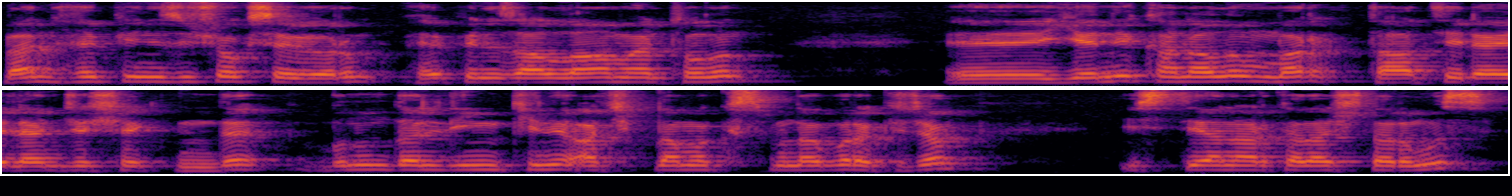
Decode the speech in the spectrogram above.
Ben hepinizi çok seviyorum. Hepiniz Allah'a emanet olun. Ee, yeni kanalım var tatil eğlence şeklinde. Bunun da linkini açıklama kısmına bırakacağım. İsteyen arkadaşlarımız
